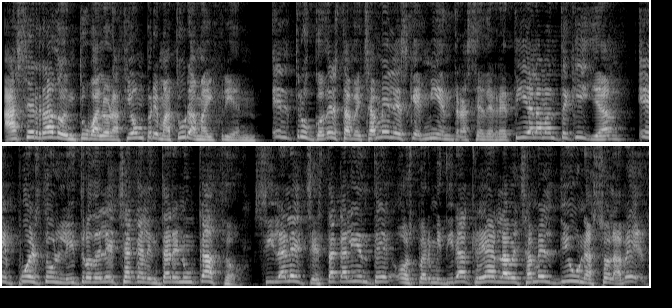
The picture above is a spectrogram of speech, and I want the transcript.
Has errado en tu valoración prematura, my friend. El truco de esta bechamel es que mientras se derretía la mantequilla, he puesto un litro de leche a calentar en un cazo. Si la leche está caliente, os permitirá crear la bechamel de una sola vez.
